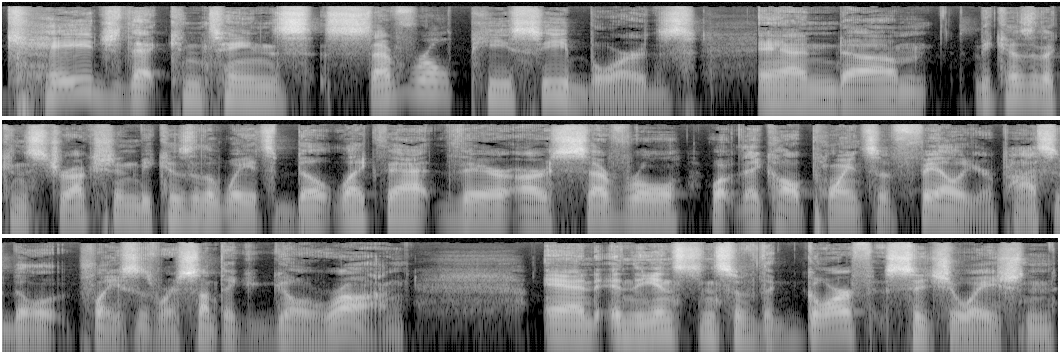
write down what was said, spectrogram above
cage that contains several PC boards. And um, because of the construction, because of the way it's built like that, there are several what they call points of failure, possible places where something could go wrong. And in the instance of the Gorf situation,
